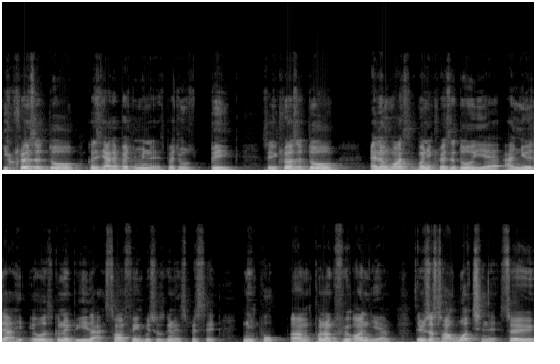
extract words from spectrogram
he closed the door because he had a bedroom in it. His bedroom was big, so he closed the door. And then once when he closed the door, yeah, I knew that it was gonna be like something which was gonna be explicit. And he put um pornography on, yeah. Then we just start watching it. So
